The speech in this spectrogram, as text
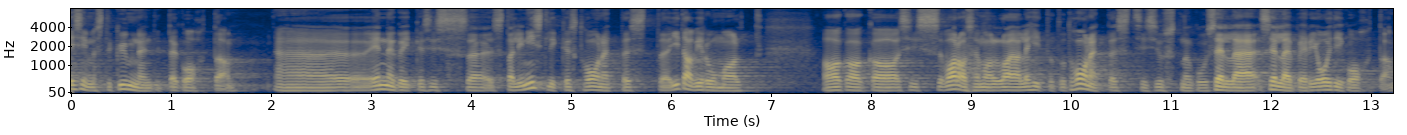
esimeste kümnendite kohta, äh, ennekõike siis stalinistlikest hoonetest Ida-Virumaalt, aga ka siis varasemal ajal ehitatud hoonetest siis just nagu selle, selle perioodi kohta.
